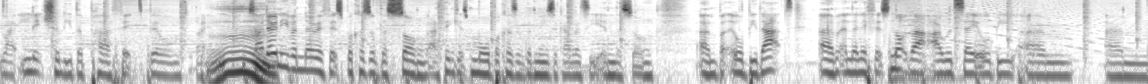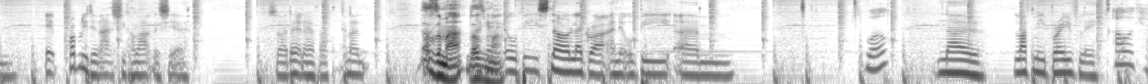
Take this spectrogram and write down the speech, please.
like literally the perfect build. Like, Mm. So I don't even know if it's because of the song. I think it's more because of the musicality in the song. Um, but it will be that. Um, and then if it's not that, I would say it will be. Um, um, it probably didn't actually come out this year. So I don't know if I can. I, Doesn't matter. Doesn't Okay, matter. It will be Snoh Aalegra and it will be um Well, no, Love Me Bravely. oh okay.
